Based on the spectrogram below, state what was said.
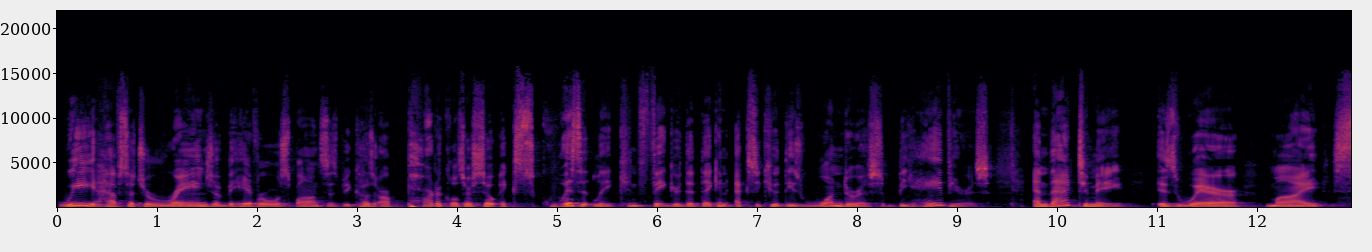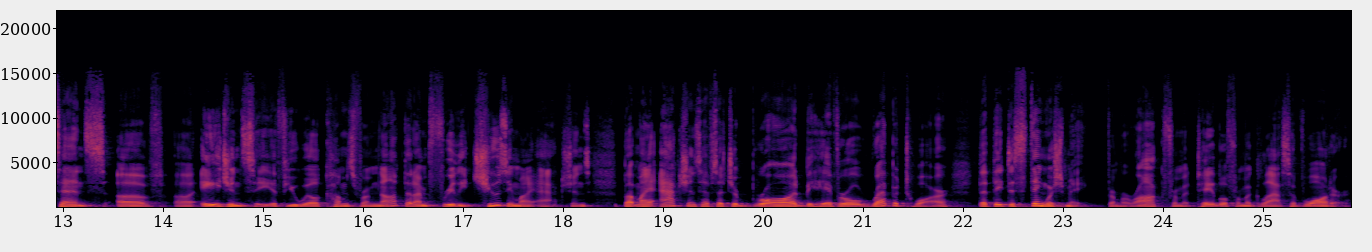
We have such a range of behavioral responses because our particles are so exquisitely configured that they can execute these wondrous behaviors. And that to me is where my sense of uh, agency, if you will, comes from. Not that I'm freely choosing my actions, but my actions have such a broad behavioral repertoire that they distinguish me from a rock, from a table, from a glass of water.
